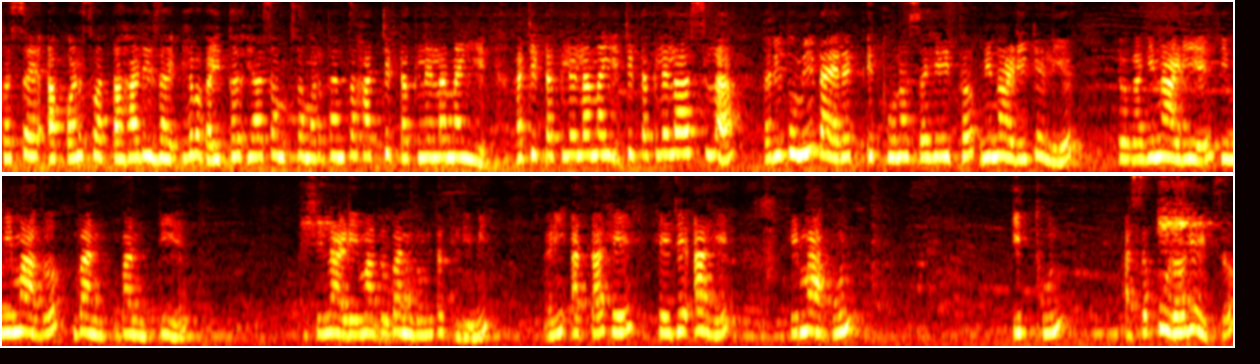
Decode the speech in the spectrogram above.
कसं आहे आपण स्वतः डिझाईन हे बघा इथं ह्या सम- समर्थांचा हात चिटकलेला नाहीये. हा चिटकलेला नाही चिटकलेला असला तरी तुम्ही डायरेक्ट इथून असं हे इथं मी नाडी केलीये. आहे बघा ही नाडी आहे ही मी माग बांध बांधतीये. अशी नाडी माग बांधून टाकली मी. आणि आता हे हे जे आहे हे मागून इथून असं पुढं घ्यायचं.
